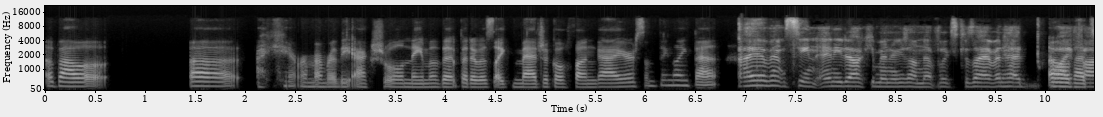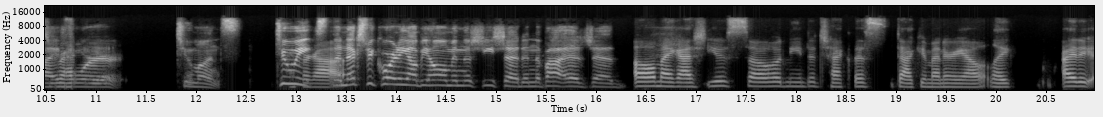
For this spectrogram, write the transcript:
about uh I can't remember the actual name of it, but it was like magical fungi or something like that. I haven't seen any documentaries on Netflix because I haven't had Oh, Wi-Fi right. for two months. Two I weeks. The next recording, I'll be home in the she shed in the pothead shed. Oh my gosh, you so need to check this documentary out. Like, I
